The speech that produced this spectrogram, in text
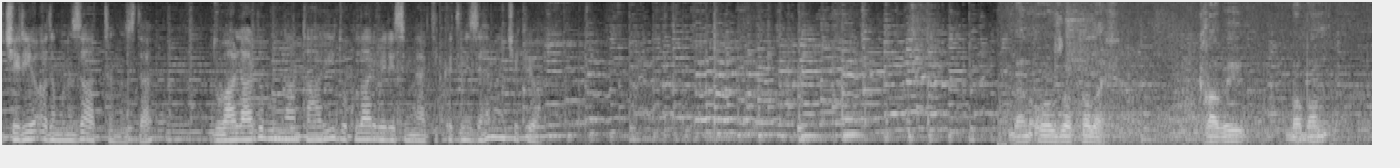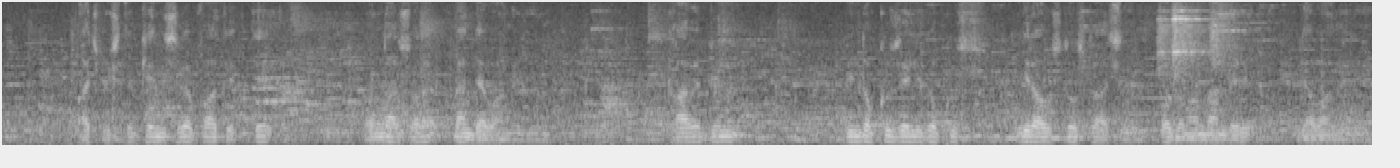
İçeriye adımınızı attığınızda duvarlarda bulunan tarihi dokular ve resimler dikkatinizi hemen çekiyor. Ben Oğuz Atalay. Kahveyi babam açmıştı. Kendisi vefat etti. Ondan sonra ben devam ediyorum. Kahve dün 1959 1 Ağustos'ta açıldı. O zamandan beri devam ediyor.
